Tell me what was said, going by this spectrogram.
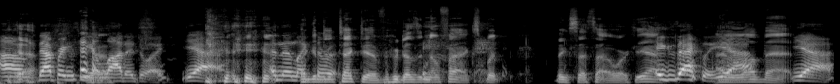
Um, Yeah. That brings me Yeah. a lot of joy. Yeah, And then, like, a the- detective who doesn't know facts but thinks that's how it works. Yeah, exactly. I Yeah. I love that. Yeah.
